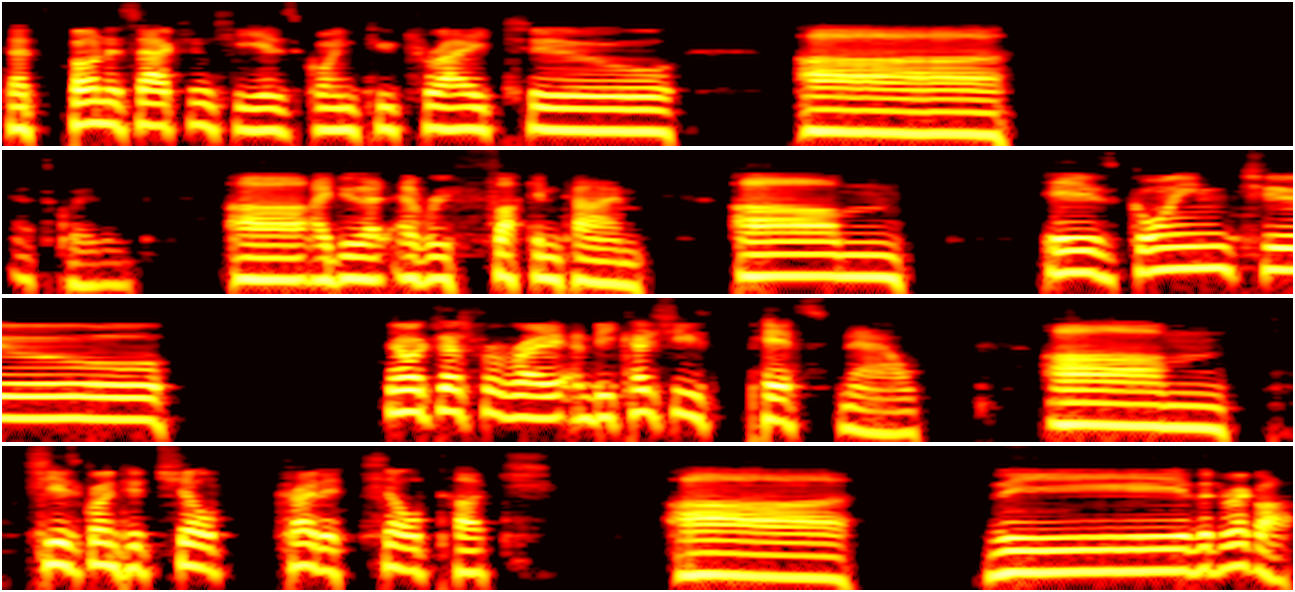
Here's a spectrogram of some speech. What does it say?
that's bonus action, she is going to try to, uh, that's Quaven. Uh, I do that every fucking time. Um, is going to, no, it's just for variety, and because she's pissed now, um, she is going to chill, try to chill touch, uh, the, the Draegloth.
